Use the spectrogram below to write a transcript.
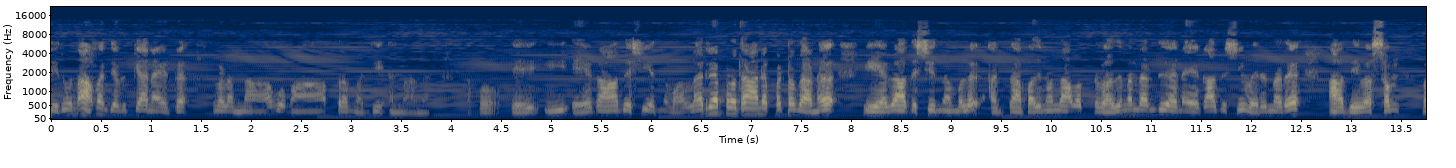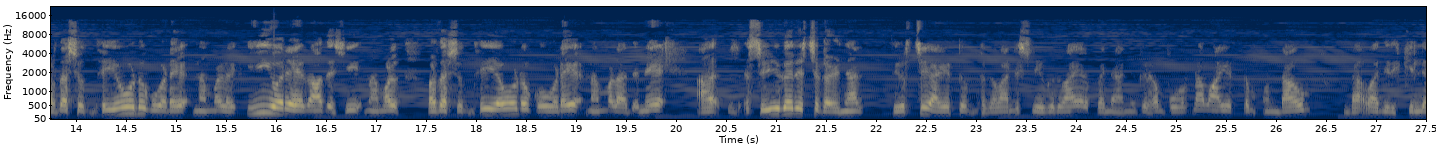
തിരുനാമം ജപിക്കാനായിട്ട് നമ്മളെ നാവ് മാത്രം മതി എന്നാണ്. അപ്പോൾ ഈ ഏകാദശി എന്ന് വളരെ പ്രധാനപ്പെട്ടതാണ്. ഈ ഏകാദശി നമ്മൾ പതിനൊന്നാമത്തെ പതിനൊന്നാം തീയതി തന്നെ ഏകാദശി വരുന്നത് ആ ദിവസം വ്രതശുദ്ധിയോടുകൂടെ നമ്മൾ ഈ ഒരു ഏകാദശി നമ്മൾ വ്രതശുദ്ധിയോടുകൂടെ നമ്മൾ അതിനെ സ്വീകരിച്ചു കഴിഞ്ഞാൽ തീർച്ചയായിട്ടും ഭഗവാന്റെ ശ്രീ ഗുരുവായൂരപ്പന്റെ അനുഗ്രഹം പൂർണമായിട്ടും ഉണ്ടാവും ഉണ്ടാവാതിരിക്കില്ല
